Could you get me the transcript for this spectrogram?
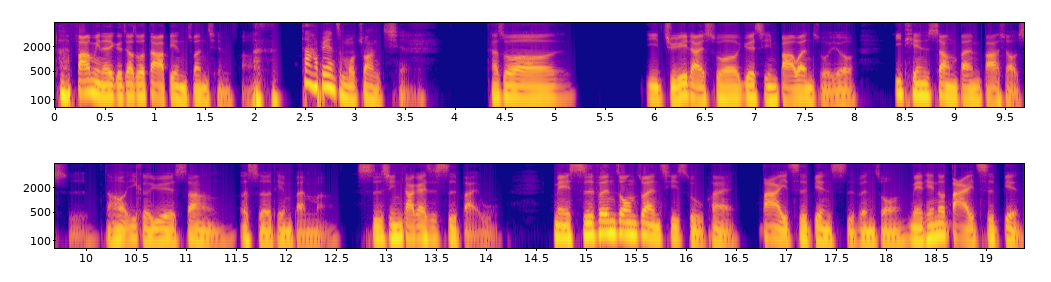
他发明了一个叫做“大便赚钱法”。大便怎么赚钱？他说，以举例来说，月薪八万左右。一天上班八小时，然后一个月上二十二天班嘛，时薪大概是四百五，每十分钟赚七十五块，大一次便十分钟，每天都大一次便，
